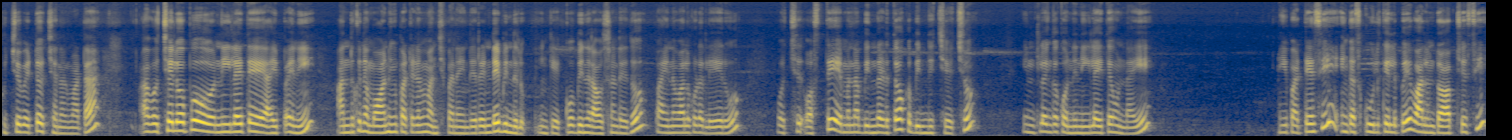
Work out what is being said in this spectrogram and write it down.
కూర్చోబెట్టి వచ్చానమాట అవి వచ్చేలోపు నీళ్ళైతే అయిపోయినాయి. అందుకు నేను మార్నింగ్ పట్టడం మంచి పని అయింది. రెండే బిందులు. ఇంకెక్కువ బిందులు అవసరం లేదు. పైన వాళ్ళు కూడా లేరు. వచ్చి వస్తే ఏమన్నా బిందెడితే ఒక బిందు ఇచ్చేయచ్చు. ఇంట్లో ఇంకా కొన్ని నీళ్ళు అయితే ఉన్నాయి. ఇవి పట్టేసి ఇంకా స్కూల్కి వెళ్ళిపోయి వాళ్ళని డ్రాప్ చేసి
